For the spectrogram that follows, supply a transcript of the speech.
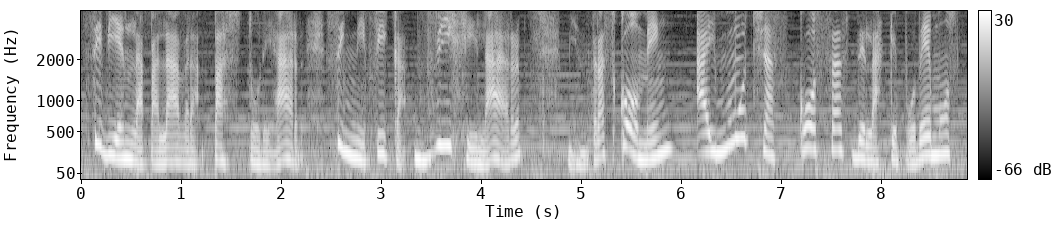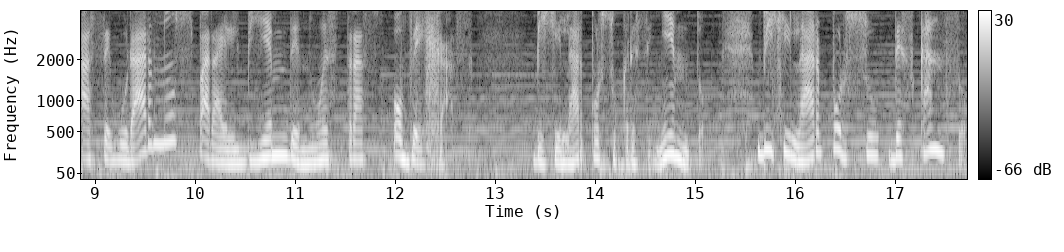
Si bien la palabra pastorear significa vigilar, mientras comen, hay muchas cosas de las que podemos asegurarnos para el bien de nuestras ovejas. Vigilar por su crecimiento, vigilar por su descanso,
